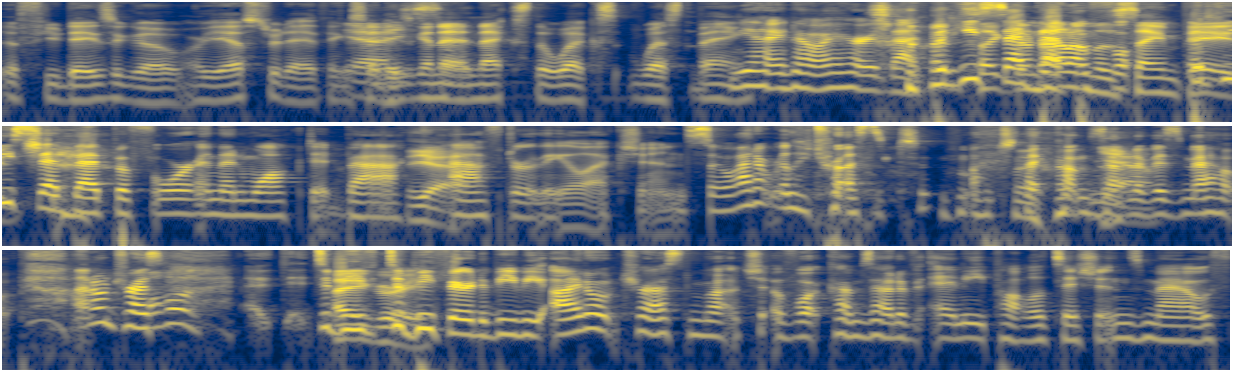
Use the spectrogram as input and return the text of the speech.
a few days ago or yesterday, I think, Yeah, said he's he going to annex the West, West Bank. Yeah, I know, I heard that. So But he like said that not on the before, same But he said that before and then walked it back Yeah. after the election. So I don't really trust much that comes out of his mouth. I don't trust. Although- to be to be fair to Bibi, I don't trust much of what comes out of any politician's mouth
